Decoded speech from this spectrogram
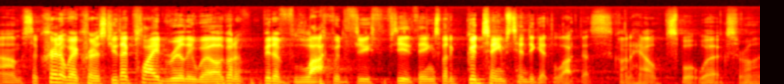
Um, so credit where credit's due. They played really well. Got a bit of luck with a few, few things, but good teams tend to get the luck. That's kind of how sport works, right?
